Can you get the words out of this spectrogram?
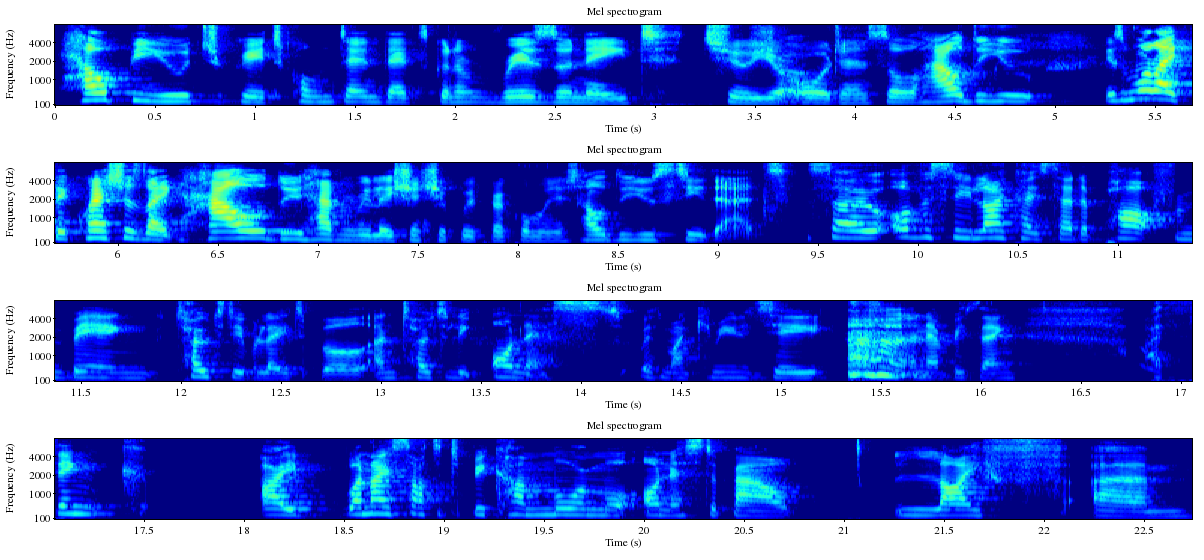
help you to create content that's going to resonate to your audience. So how do you it's more like the questions like how do you have a relationship with your community? How do you see that? So obviously, like I said, apart from being totally relatable and totally honest with my community and everything, I think I when I started to become more and more honest about life, um,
